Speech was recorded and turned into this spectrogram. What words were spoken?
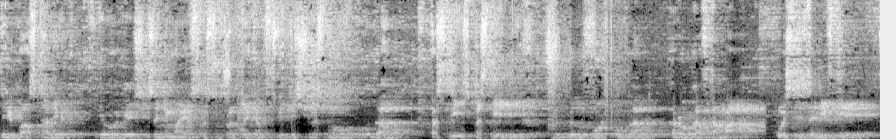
Дерипас Олег Георгиевич занимается супротеком с 2008 года. Послед, из последних был Ford Kuga, коробка автомат. После заливки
